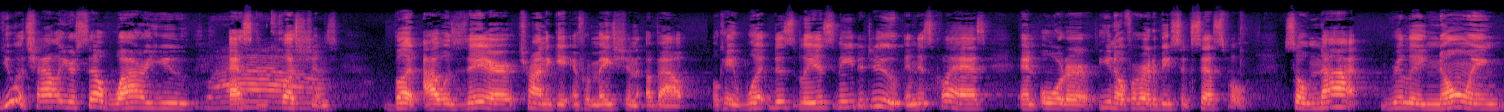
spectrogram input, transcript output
you a child yourself. Why are you asking questions? But i was there trying to get information about okay what does liz need to do in this class in order you know for her to be successful so not really knowing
